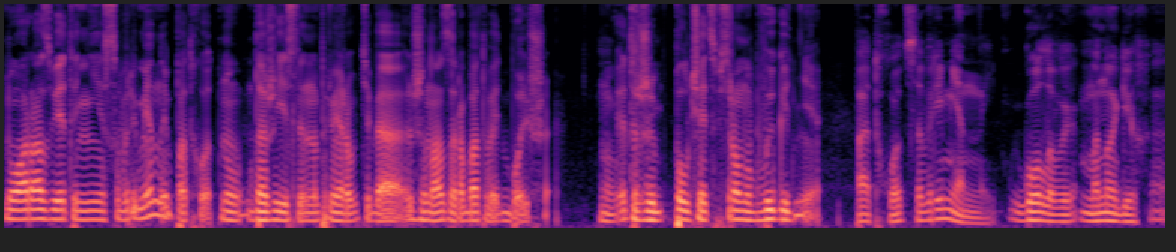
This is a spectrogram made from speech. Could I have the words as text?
Ну а разве это не современный подход? Ну, даже если, например, у тебя жена зарабатывает больше. Ну, Это же, получается, все равно выгоднее. подход современный. Головы многих э,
